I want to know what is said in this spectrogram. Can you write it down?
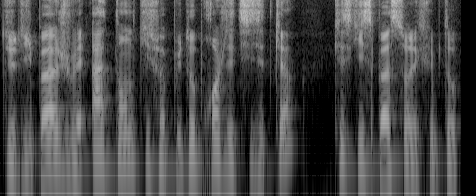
tu te dis pas je vais attendre qu'il soit plutôt proche des 17K Qu'est-ce qui se passe sur les cryptos?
